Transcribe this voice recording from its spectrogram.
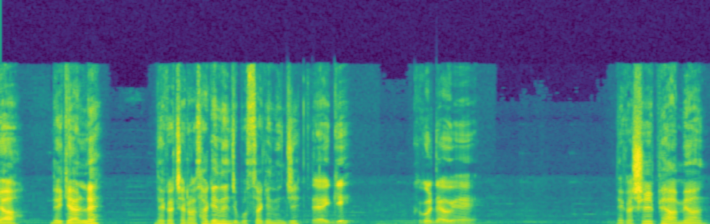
야, 내기 할래? 내가 쟤랑 사귀는지 못 사귀는지? 내기? 그걸 내가 왜? 내가 실패하면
